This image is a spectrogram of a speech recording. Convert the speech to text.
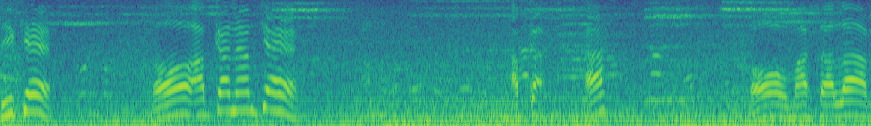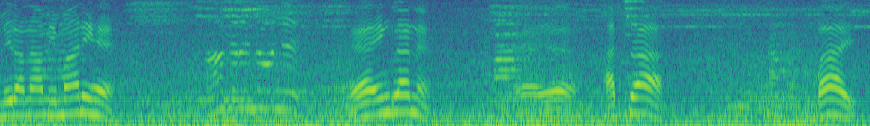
ठीक है. ओ आपका नाम क्या है? आपका हाँ? ओ माशाल्लाह, मेरा नाम ईमानी है. इंग्लैंड है. अच्छा. Bye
